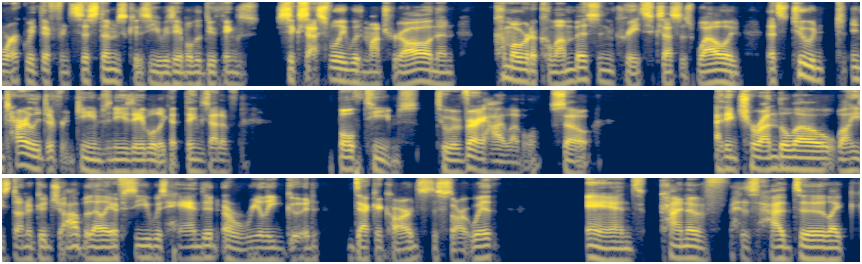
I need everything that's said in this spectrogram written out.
work with different systems because he was able to do things successfully with Montreal and then come over to Columbus and create success as well. That's two entirely different teams, and he's able to get things out of both teams to a very high level. So I think Cherundolo, while he's done a good job with LAFC, was handed a really good deck of cards to start with and kind of has had to like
